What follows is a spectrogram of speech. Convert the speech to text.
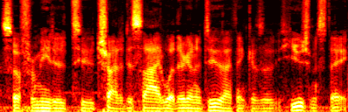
So for me to, to try to decide what they're going to do, I think is a huge mistake.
